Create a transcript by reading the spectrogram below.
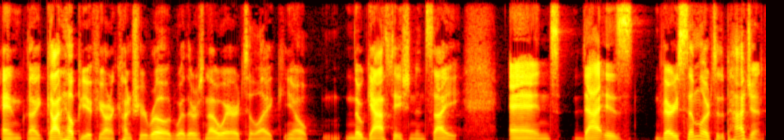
and like god help you if you're on a country road where there's nowhere to like you know no gas station in sight and that is very similar to the pageant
